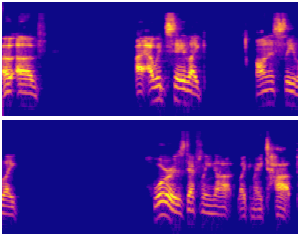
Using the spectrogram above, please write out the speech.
Of, of I, I would say like honestly like horror is definitely not like my top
